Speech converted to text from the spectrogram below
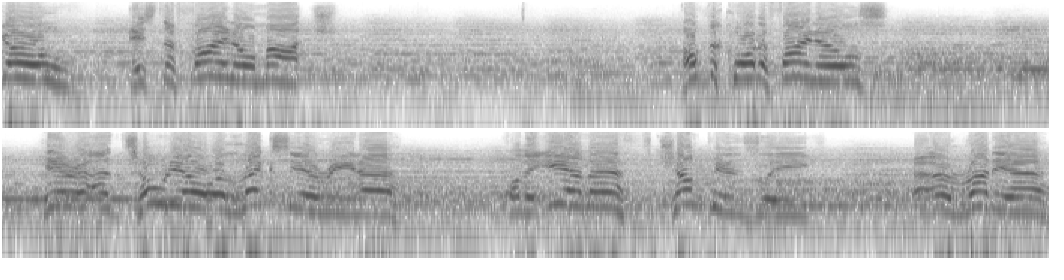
Go. It's the final match of the quarterfinals here at Antonio Alexe Arena for the EMF Champions League at Oradea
